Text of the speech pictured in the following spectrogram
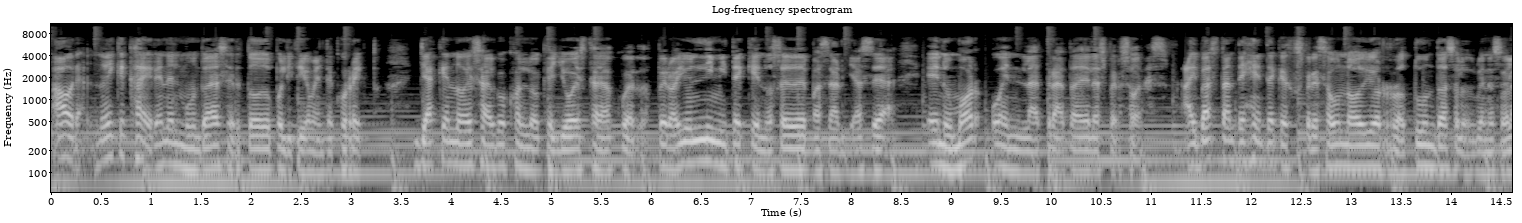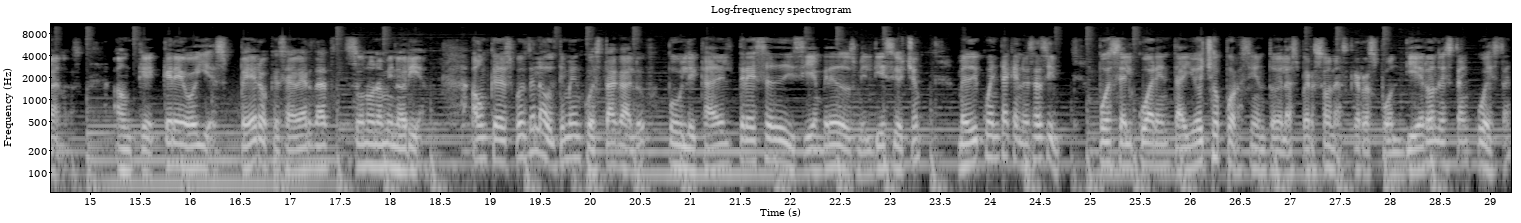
Ahora, no hay que caer en el mundo de hacer todo políticamente correcto, ya que no es algo con lo que yo esté de acuerdo, pero hay un límite que no se debe pasar ya sea en humor o en la trata de las personas. Hay bastante gente que expresa un odio rotundo hacia los venezolanos, aunque creo y espero que sea verdad, son una minoría. Aunque después de la última encuesta Gallup, publicada el 13 de diciembre de 2018, me di cuenta que no es así, pues el 48% de las personas que respondieron esta encuesta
